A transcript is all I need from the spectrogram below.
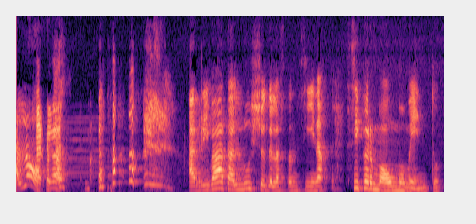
allora. Arrivata all'uscio della stanzina, si fermò un momento,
